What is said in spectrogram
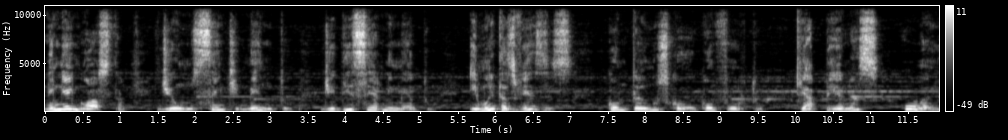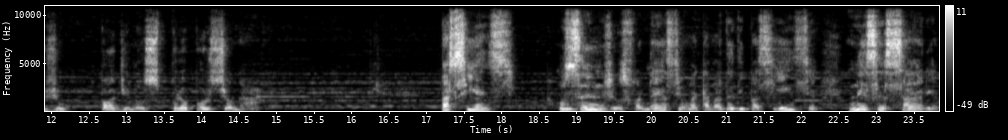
Ninguém gosta de um sentimento de discernimento e muitas vezes contamos com o conforto que apenas o anjo pode nos proporcionar. Paciência. Os anjos fornecem uma camada de paciência necessária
